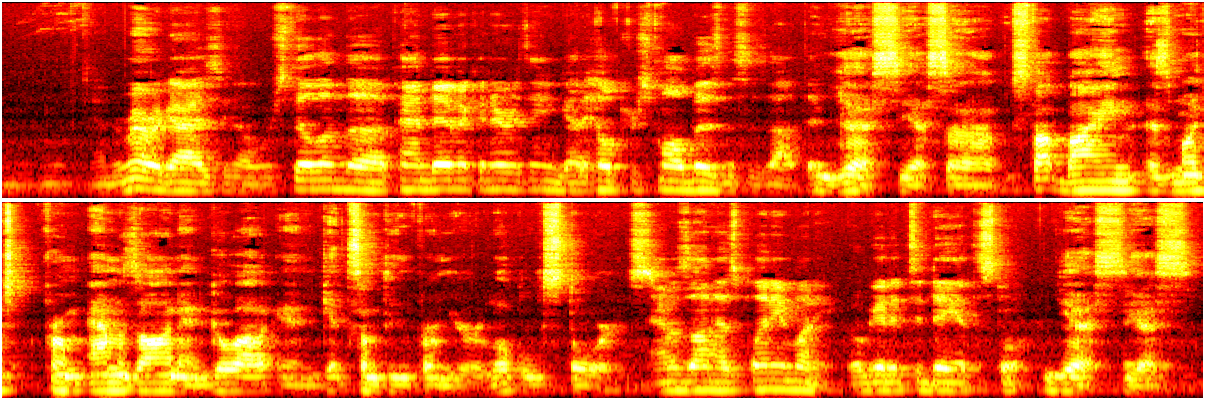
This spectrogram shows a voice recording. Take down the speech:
Mhm. And remember, guys, you know, we're still in the pandemic and everything. You got to help your small businesses out there. Yes, yes. Uh, stop buying as much from Amazon and go out and get something from your local stores. Amazon has plenty of money. Go get it today at the store. Yes, yes.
